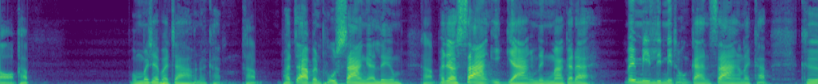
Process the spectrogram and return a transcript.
ต่อครับ ผมไม่ใช่พระเจ้านะครับครับ พระเจ้าเป็นผู้สร้างอย่าลืมครับพระเจ้าสร้างอีกอย่างหนึ่งมาก็ได้ ไม่มีลิมิตของการสร้างนะครับ คือ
